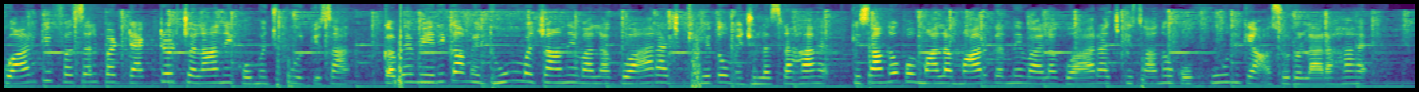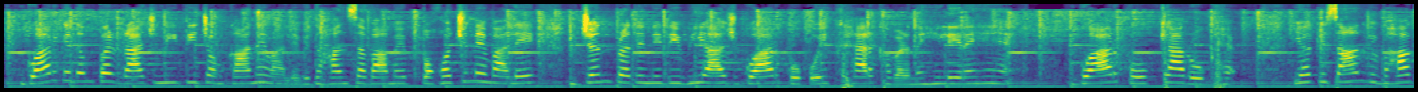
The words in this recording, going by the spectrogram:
ग्वार की फ़सल पर ट्रैक्टर चलाने को मजबूर किसान। कभी अमेरिका में धूम मचाने वाला ग्वार आज खेतों में झुलस रहा है। किसानों को माला मार करने वाला ग्वार आज किसानों को खून के आँसू रुला रहा है। ग्वार के दम पर राजनीति चमकाने वाले विधानसभा में पहुँचने वाले जनप्रतिनिधि भी आज ग्वार को कोई खैर खबर नहीं ले रहे हैं। ग्वार को क्या रोग है? यह किसान विभाग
